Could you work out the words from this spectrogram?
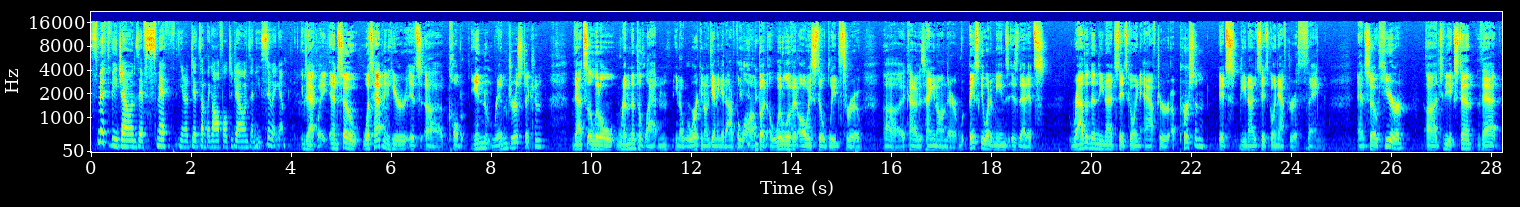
Smith v. Jones if Smith, you know, did something awful to Jones and he's suing him. Exactly. And so what's happening here, it's uh, called in rem jurisdiction. That's a little remnant of Latin. You know, we're working on getting it out of the law, but a little of it always still bleeds through. Uh, it kind of is hanging on there. Basically, what it means is that it's rather than the United States going after a person, it's the United States going after a thing. And so here, uh, to the extent that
